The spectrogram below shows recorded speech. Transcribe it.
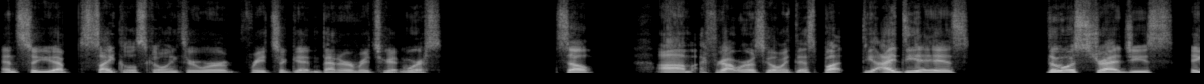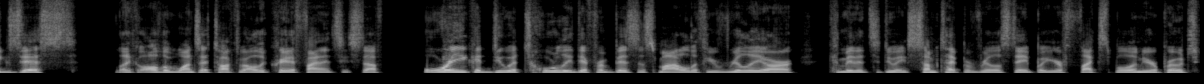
and so you have cycles going through where rates are getting better, rates are getting worse. So um, I forgot where I was going with this, but the idea is those strategies exist, like all the ones I talked about, all the creative financing stuff. Or you could do a totally different business model if you really are committed to doing some type of real estate, but you're flexible in your approach,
